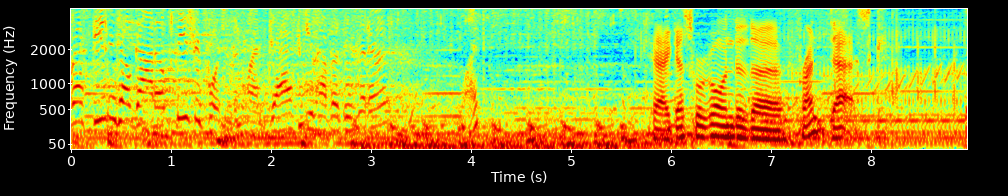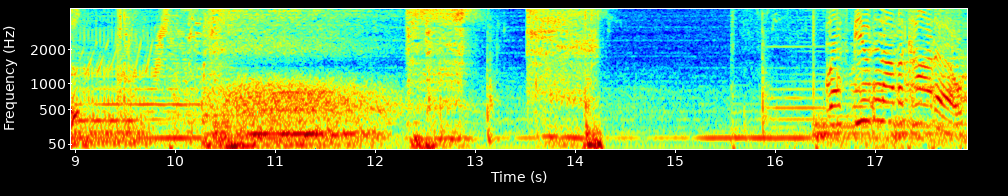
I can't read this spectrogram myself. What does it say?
Rasputin Delgado, please report to the front desk. You have a visitor. What? Okay, I guess we're going to the front desk. Rasputin Avocado,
